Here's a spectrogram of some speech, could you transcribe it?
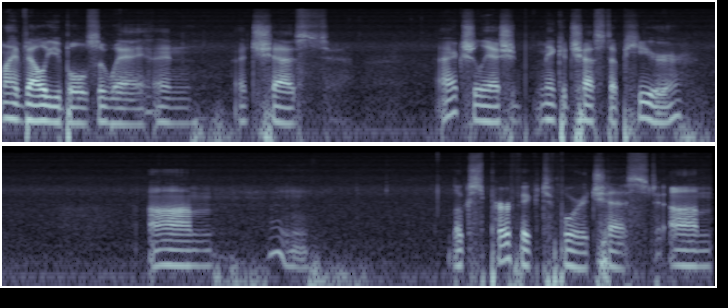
my valuables away in a chest. Actually, I should make a chest up here. Um, hmm. Looks perfect for a chest. Um,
